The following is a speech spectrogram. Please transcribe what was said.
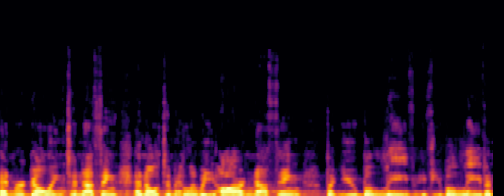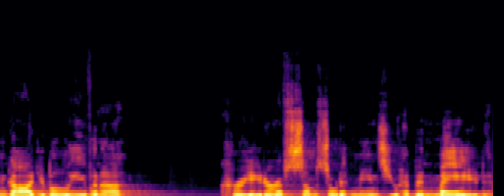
and we're going to nothing and ultimately we are nothing, but you believe, if you believe in God, you believe in a creator of some sort, it means you have been made.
